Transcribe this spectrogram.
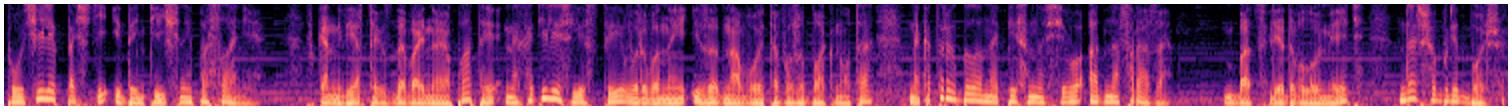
получили почти идентичные послания. В конвертах с двойной оплаты находились листы, вырванные из одного и того же блокнота, на которых была написана всего одна фраза. «Бат следовало умереть, дальше будет больше».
